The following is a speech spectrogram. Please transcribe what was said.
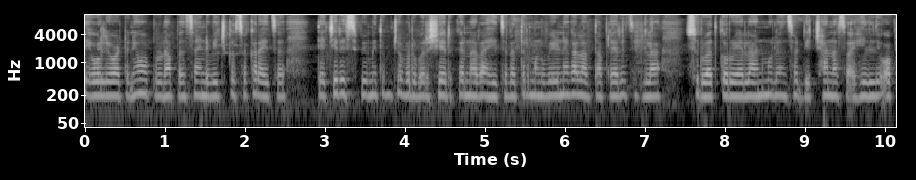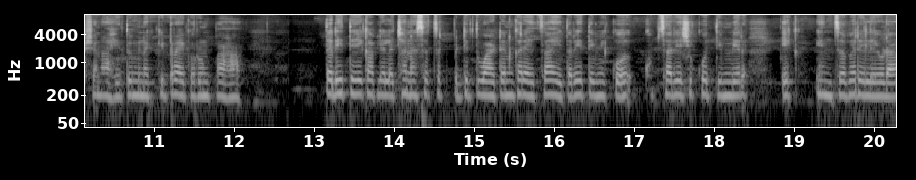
ते ओले वाटाणे वापरून आपण सँडविच कसं करायचं त्याची रेसिपी मी तुमच्याबरोबर शेअर करणार आहे. चला तर मग वेळ न घालवता आपल्या रेसिपीला सुरुवात करूया. लहान मुलांसाठी छान असा हेल्दी ऑप्शन आहे. तुम्ही नक्की ट्राय करून पहा. तर इथे एक आपल्याला छान असं चटपटीत वाटण करायचं आहे. तर इथे मी को खूप सारी अशी कोथिंबीर एक इंच भरेल एवढा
